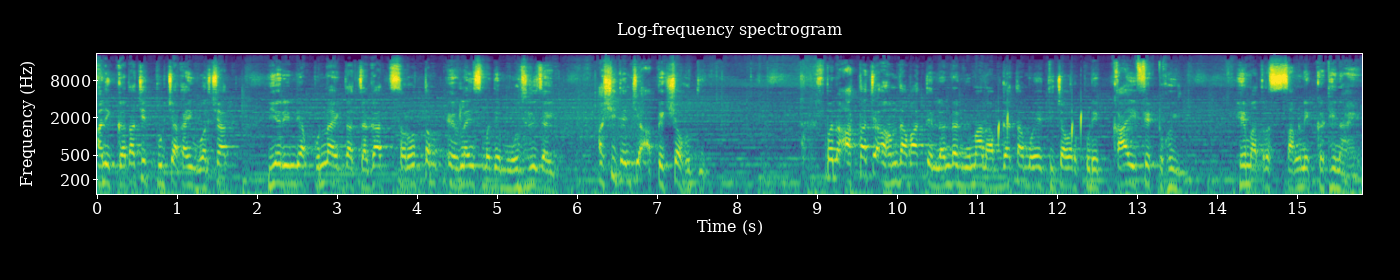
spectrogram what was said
आणि कदाचित पुढच्या काही वर्षात एअर इंडिया पुन्हा एकदा जगात सर्वोत्तम एअरलाईन्समध्ये मोजली जाईल अशी त्यांची अपेक्षा होती. पण आत्ताच्या अहमदाबाद ते लंडन विमान अपघातामुळे तिच्यावर पुढे काय इफेक्ट होईल हे मात्र सांगणे कठीण आहे.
